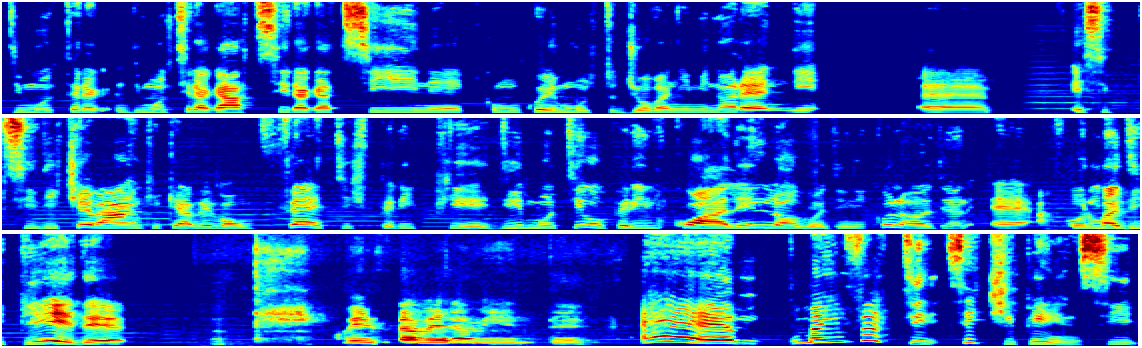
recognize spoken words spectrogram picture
di, molte, di molti ragazzi, ragazzine, comunque molto giovani minorenni, eh, e si, si, diceva anche che aveva un fetish per i piedi, motivo per il quale il logo di Nickelodeon è a forma di piede. Questa veramente. Eh, ma infatti se ci pensi,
